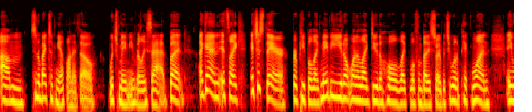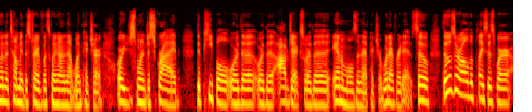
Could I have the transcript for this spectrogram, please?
Um, so nobody took me up on it though, which made me really sad. But again, it's like it's just there for people. Like maybe you don't want to like do the whole like Wolf and Bunny story, but you want to pick one and you want to tell me the story of what's going on in that one picture, or you just want to describe the people or the or the objects or the animals in that picture, whatever it is. So those are all the places where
